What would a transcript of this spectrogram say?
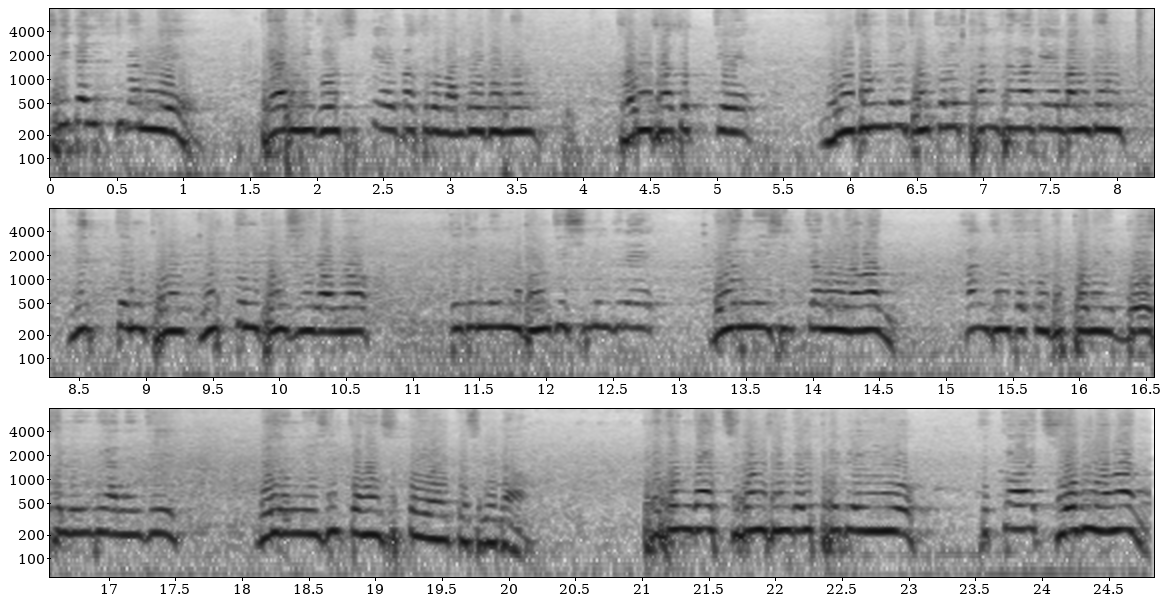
최단 시간 내에 대한민국을 습대밭으로 만들고 있는 검사 독재 윤석열 정권을 탄생하게 만든 일등 공신이라며 뜻있는 민주 시민들의 노영민 실장을 향한 한숨 섞인 비판이 무엇을 의미하는지 노영민 실장은 숙고해야 할 것입니다. 대선과 지방선거의 패배 이후 국가와 지역을 향한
